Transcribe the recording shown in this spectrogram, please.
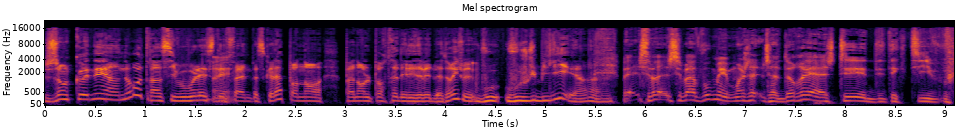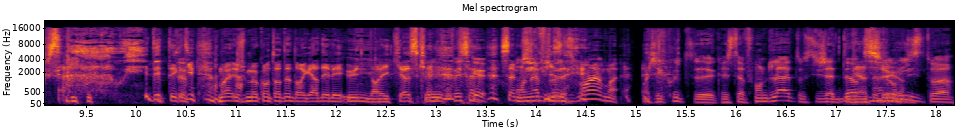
J'en connais un autre, hein, si vous voulez, Stéphane, parce que là, pendant, pendant le portrait d'Elisabeth Bathory, vous, vous jubiliez. Hein. Ben, je, sais pas, je sais pas vous, mais moi j'a- j'adorais acheter Détective. oui, Détective. moi, je me contentais de regarder les unes dans les kiosques. Parce ça, que ça me on a suffisait. besoin, moi. Moi, j'écoute euh, Christophe Ondelat aussi, j'adore Bien ce sûr. genre d'histoire.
